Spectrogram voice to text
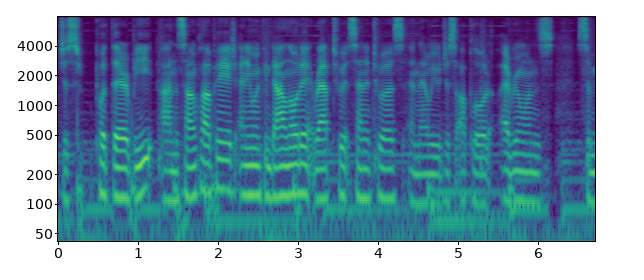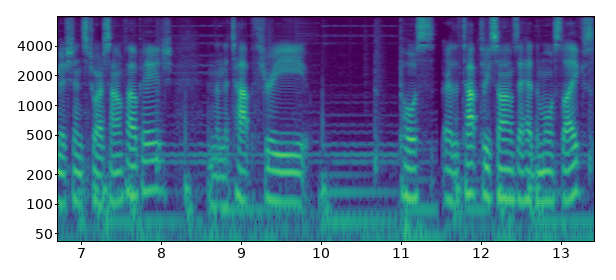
just put their beat on the SoundCloud page. Anyone can download it, rap to it, send it to us, and then we would just upload everyone's submissions to our SoundCloud page. And then the top three posts or the top three songs that had the most likes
